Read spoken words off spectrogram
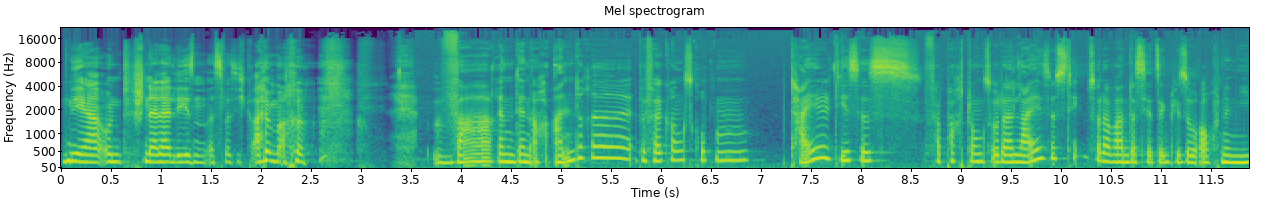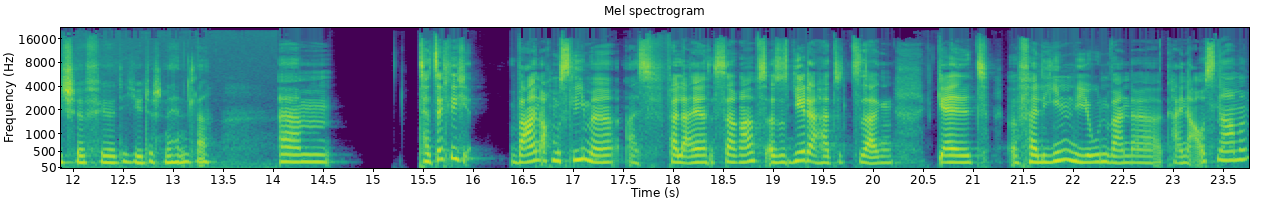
näher und schneller lesen, als was ich gerade mache. Waren denn auch andere Bevölkerungsgruppen Teil dieses Verpachtungs- oder Leihsystems oder waren das jetzt irgendwie so auch eine Nische für die jüdischen Händler? Ähm, tatsächlich waren auch Muslime als Verleiher Sarafs. Also jeder hat sozusagen Geld äh, verliehen. Die Juden waren da keine Ausnahme.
